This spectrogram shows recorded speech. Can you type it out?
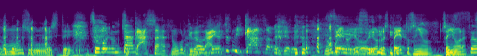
¿no? Su este Su voluntad. su casa, ¿no? Porque Ok. ay, esta es mi casa. No, bueno, yo, sí. yo respeto, señor, señora. Son,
